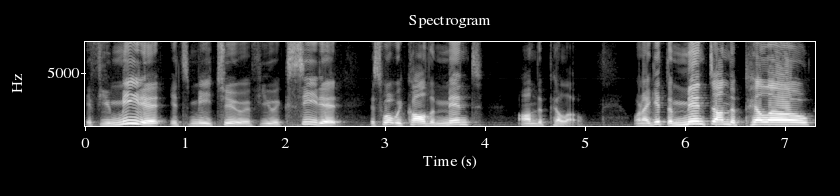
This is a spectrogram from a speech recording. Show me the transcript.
If you meet it, it's me too. If you exceed it, it's what we call the mint on the pillow. When I get the mint on the pillow,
